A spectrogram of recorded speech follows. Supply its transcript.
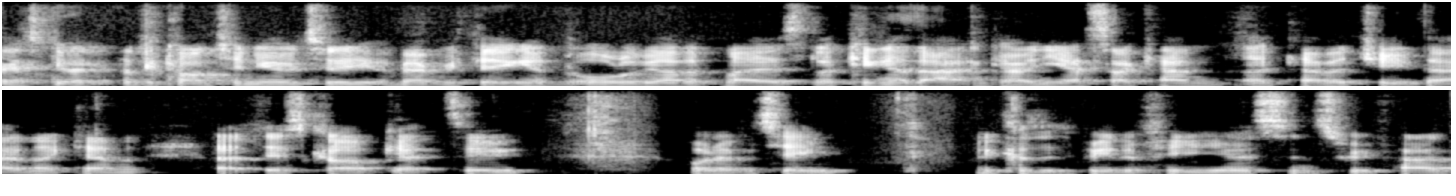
It's good for the continuity of everything, and all of the other players looking at that and going, "Yes, I can, I can achieve that, and I can at this club get to whatever team." Because it's been a few years since we've had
